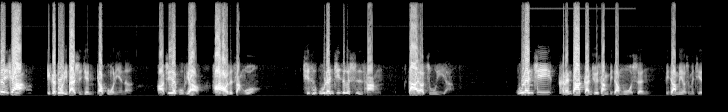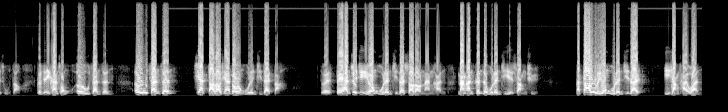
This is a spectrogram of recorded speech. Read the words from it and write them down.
剩下。一个多礼拜时间要过年了，啊，这些股票好好的掌握。其实无人机这个市场，大家要注意啊。无人机可能大家感觉上比较陌生，比较没有什么接触到。可是你看，从俄乌战争，俄乌战争现在打到现在都用无人机在打，对？北韩最近也用无人机在骚扰南韩，南韩跟着无人机也上去。那大陆也用无人机在影响台湾，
